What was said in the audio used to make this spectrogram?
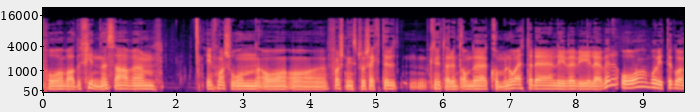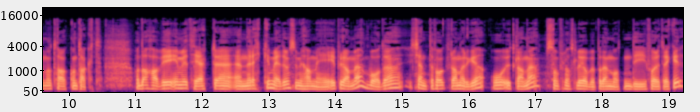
på hva det finnes av um, informasjon og, og forskningsprosjekter knytta rundt om det kommer noe etter det livet vi lever, og hvorvidt det går an å ta kontakt. Og Da har vi invitert eh, en rekke medium som vi har med i programmet. Både kjente folk fra Norge og utlandet som får lov til å jobbe på den måten de foretrekker.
